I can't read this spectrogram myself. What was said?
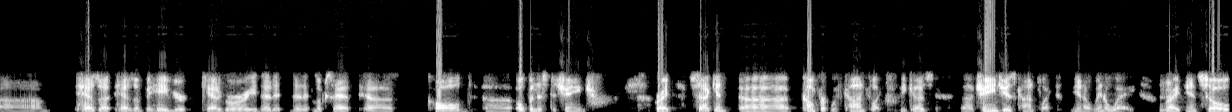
uh, has a has a behavior category that it that it looks at uh, called uh, openness to change. Right. Second, uh, comfort with conflict because change is conflict, you know, in a way. Mm-hmm. Right. And so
